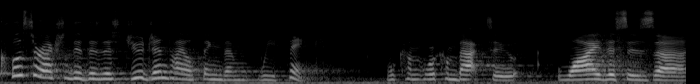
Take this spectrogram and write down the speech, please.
closer actually to this Jew Gentile thing than we think. We'll come, we'll come back to why this is uh,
